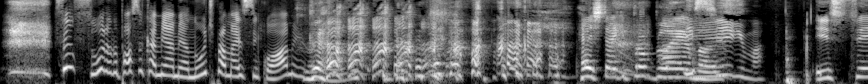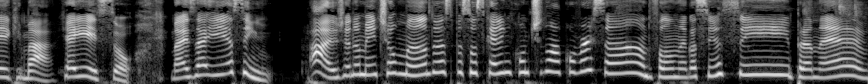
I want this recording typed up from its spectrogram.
Censura, não posso encaminhar minha nude pra mais cinco homens? Hashtag problemas. Estigma. Estigma, que é isso? Mas aí, assim, ah, eu, geralmente eu mando e as pessoas querem continuar conversando, falando um negocinho assim, pra, né,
